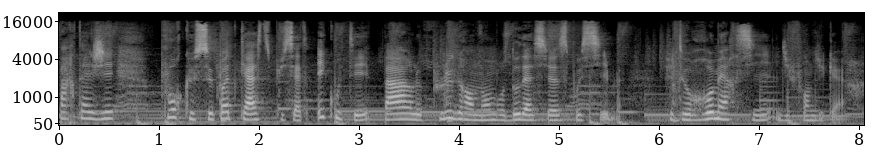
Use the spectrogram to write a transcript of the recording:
partager pour que ce podcast puisse être écouté par le plus grand nombre d'audacieuses possible. Je te remercie du fond du cœur.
